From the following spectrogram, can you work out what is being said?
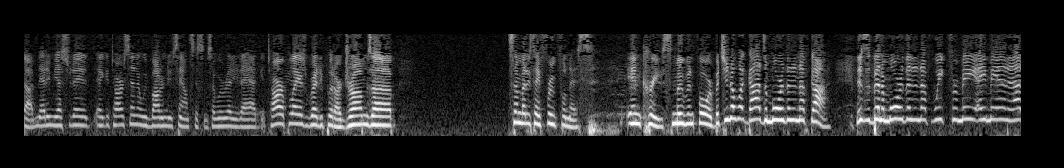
So I met him yesterday at, at Guitar Center. We bought a new sound system. So we're ready to add guitar players, ready to put our drums up. Somebody say fruitfulness, increase, moving forward. But you know what? God's a more than enough God. This has been a more than enough week for me. Amen. And I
